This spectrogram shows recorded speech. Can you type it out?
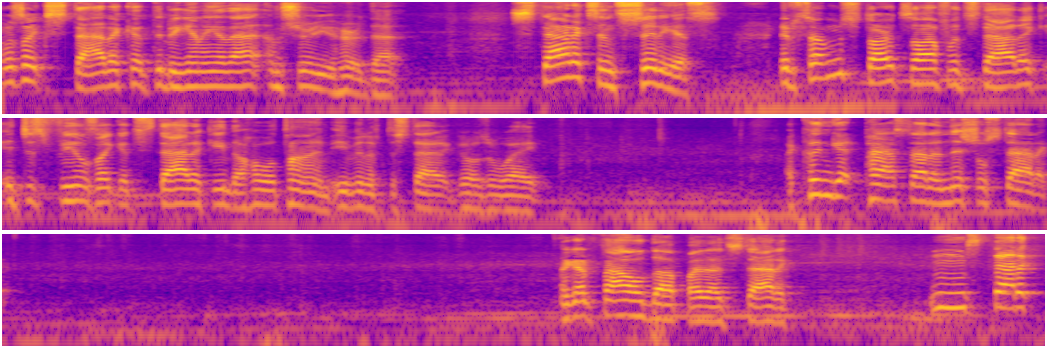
There was like static at the beginning of that. I'm sure you heard that. Static's insidious. If something starts off with static, it just feels like it's staticky the whole time, even if the static goes away. I couldn't get past that initial static. I got fouled up by that static. Mm, static.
